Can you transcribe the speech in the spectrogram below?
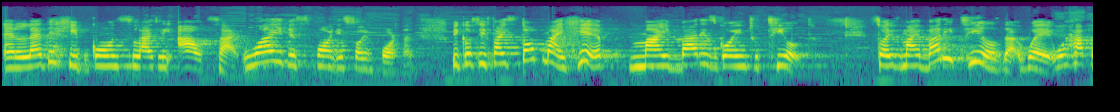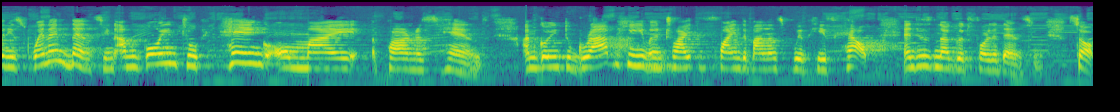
and let the hip go slightly outside. Why this point is so important? Because if I stop my hip, my body is going to tilt. So if my body tilts that way, what happens is when I'm dancing, I'm going to hang on my partner's hand. I'm going to grab him and try to find the balance with his help. And this is not good for the dancing. So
